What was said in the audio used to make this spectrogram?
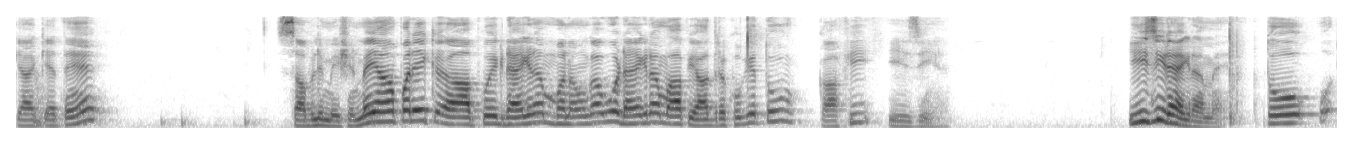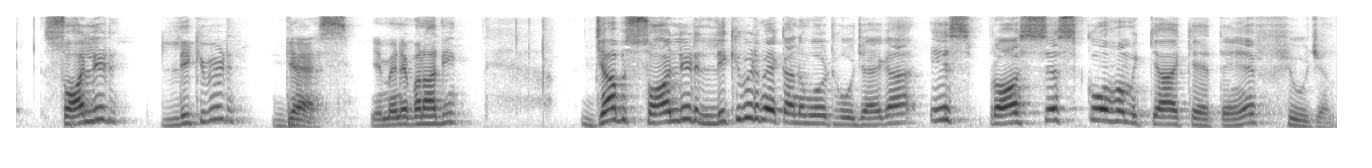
क्या कहते हैं? सब्लिमेशन मैं यहाँ पर एक, आपको एक डायग्राम बनाऊँगा। वो डायग्राम आप याद रखोगे तो काफ़ी ईजी है। इजी डायग्राम है। तो सॉलिड लिक्विड गैस ये मैंने बना दी। जब सॉलिड लिक्विड में कन्वर्ट हो जाएगा, इस प्रोसेस को हम क्या कहते हैं? फ्यूजन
